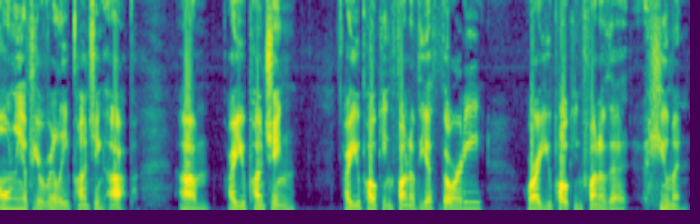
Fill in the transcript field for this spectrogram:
only if you're really punching up. Um, are you punching, are you poking fun of the authority or are you poking fun of the human?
